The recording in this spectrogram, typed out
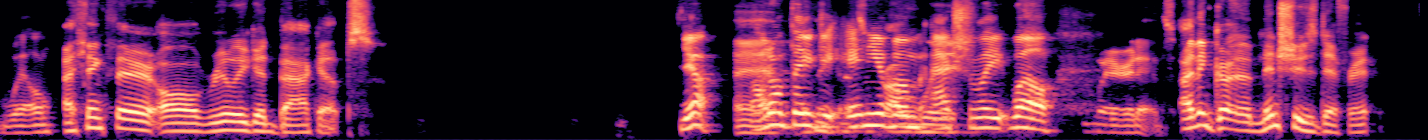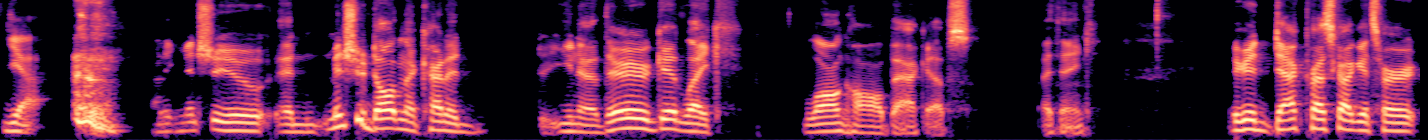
Will. I think they're all really good backups. Yeah, And I don't think, that's any of them actually. Well, where it ends. I think uh, Minshew's different. yeah, I think Minshew and Minshew Dalton are kind of, you know, they're good like long haul backups. I think they're good. Dak Prescott gets hurt.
